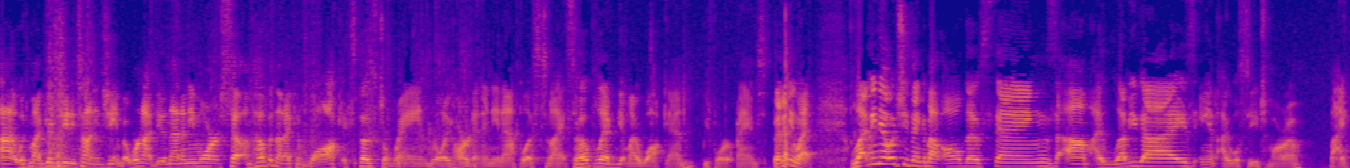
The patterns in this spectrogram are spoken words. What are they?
uh, with my good Judy Tiny Jean, but we're not doing that anymore. So I'm hoping that I can walk. It's supposed to rain really hard in Indianapolis tonight, so hopefully I can get my walk in before it rains. But anyway, let me know what you think about all those things. Um, I love you guys, and I will see you tomorrow. Bye.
